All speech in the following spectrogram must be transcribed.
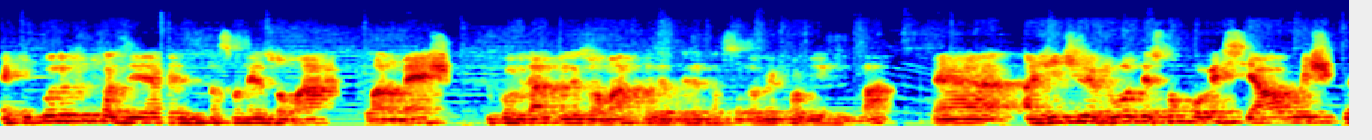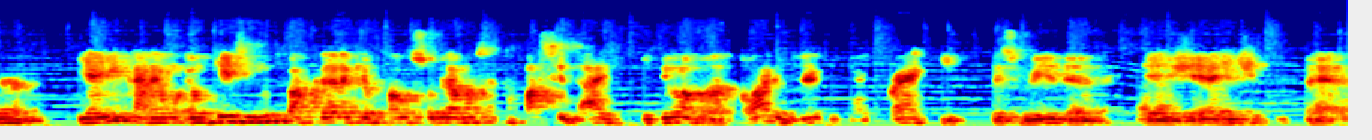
é que quando eu fui fazer a apresentação da Exomar lá no México, fui convidado pela Exomar para fazer a apresentação da Vertical Business lá, é, a gente levou a questão comercial mexicana. E aí, cara, é um, é um case muito bacana que eu falo sobre a nossa capacidade. Eu tenho um laboratório, né, que tem Track, Reader, EG, a gente é,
